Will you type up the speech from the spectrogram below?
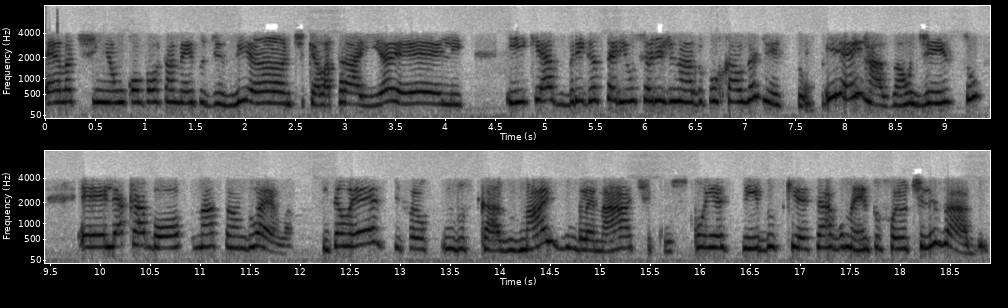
ela tinha um comportamento desviante, que ela traía ele e que as brigas teriam se originado por causa disso. E em razão disso, ele acabou matando ela. Então, esse foi um dos casos mais emblemáticos, conhecidos, que esse argumento foi utilizado.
